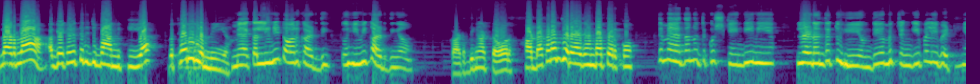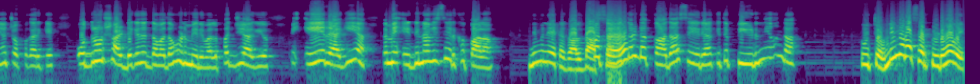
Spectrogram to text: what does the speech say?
ਲੜ ਲਾ। ਅੱਗੇ ਕਿਹੜੀ ਤੇਰੀ ਜ਼ੁਬਾਨ ਕੀ ਆ? ਬਥੇਰੀ ਲੰਮੀ ਆ। ਮੈਂ ਇਕੱਲੀ ਨਹੀਂ ਟੌਰ ਕੱਢਦੀ ਤੁਸੀਂ ਵੀ ਕੱਢਦੀਆਂ ਹੋ। ਕੱਢਦੀਆਂ ਟੌਰ ਸਾਡਾ ਕਿਹੜਾ ਜਰਿਆ ਜਾਂਦਾ ਤੇਰੇ ਕੋ ਤੇ ਮੈਂ ਤੁਹਾਨੂੰ ਤੇ ਕੁਝ ਕਹਿੰਦੀ ਨਹੀਂ ਹੈ ਲੜਨ ਤੇ ਤੁਸੀਂ ਆਉਂਦੇ ਹੋ ਮੈਂ ਚੰਗੀ ਭਲੀ ਬੈਠੀ ਆ ਚੁੱਪ ਕਰਕੇ। ਉਧਰੋਂ ਛੱਡ ਕੇ ਤੇ ਦਵਾ ਦਾ ਹੁਣ ਮੇਰੇ ਵੱਲ ਭੱਜੀ ਆ ਗਏ ਹੋ। ਵੀ ਇਹ ਰਹਿ ਗਈ ਆ ਤੇ ਮੈਂ ਇਹਦੇ ਨਾਲ ਵੀ ਸਿਰ ਖਪਾ ਲਾਂ। ਨਹੀਂ ਮੈਨੂੰ ਇੱਕ ਗੱਲ ਦੱਸ। ਪਤਾ ਨਹੀਂ ਤੁਹਾਡਾ ਕਾਦਾ ਸਿਰ ਆ ਕਿਤੇ ਪੀੜ ਨਹੀਂ ਹੁੰਦਾ? ਤੂੰ ਚਾਹੁੰਦੀ ਮੇਰਾ ਸਿਰ ਪੀੜ ਹੋਵੇ?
